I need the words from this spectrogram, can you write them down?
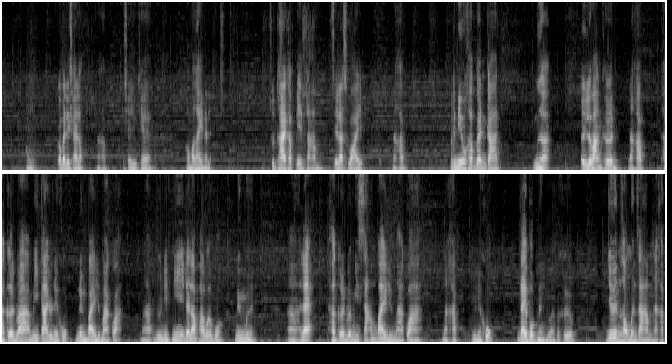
2,000อืมก็ไม่ได้ใช้หรอกนะครับใช้อยู่แค่เอามาไลท์นั่นแหละ สุดท้ายครับเกรด3เซรัสไวนะครับคอนติเนียครับแวนการ์ดเมื่อเอยระหว่างเทิร์นนะครับ ถ้าเกิดว่ามีการ์ดอยู่ในคุก 1 ใบหรือมากกว่านะครับยูนิตนี้ได้รับ power บวก 10,000อ่าและ ถ้าเกิดว่ามี 3 ใบหรือมากกว่านะครับอยู่ในคุกได้บวก1ด้วยก็คือ ยืน 23,000นะครับ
